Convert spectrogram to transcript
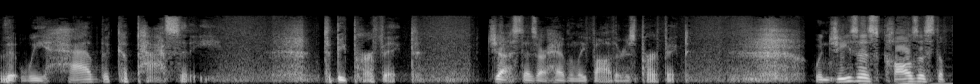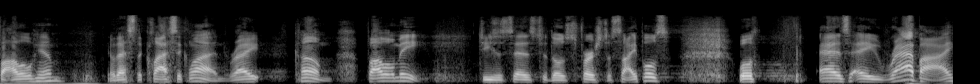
that we have the capacity to be perfect, just as our Heavenly Father is perfect. When Jesus calls us to follow Him, you know, that's the classic line, right? Come, follow me. Jesus says to those first disciples. Well, as a rabbi,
